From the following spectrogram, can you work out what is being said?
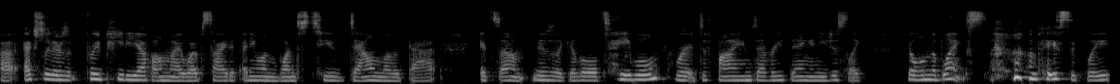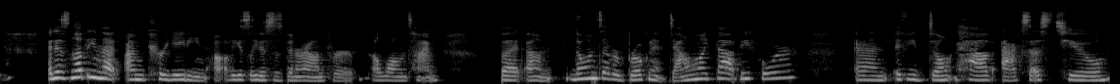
Uh, actually, there's a free PDF on my website if anyone wants to download that. It's um, there's like a little table where it defines everything, and you just like fill in the blanks, basically. And it's nothing that I'm creating. Obviously, this has been around for a long time, but um, no one's ever broken it down like that before. And if you don't have access to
